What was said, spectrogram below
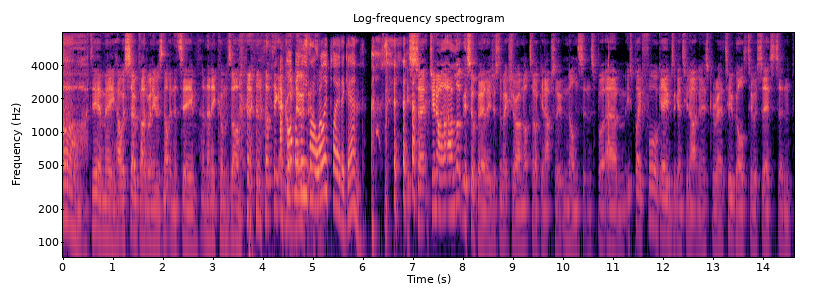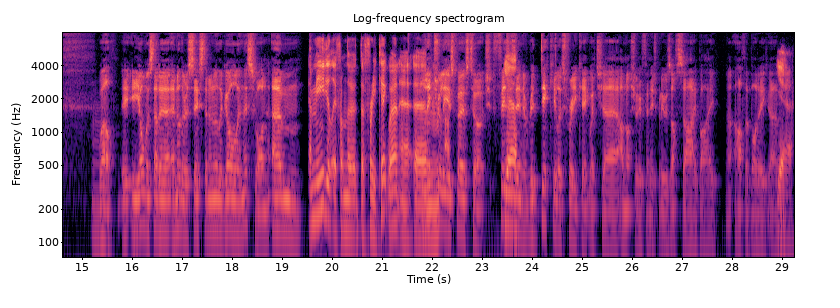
Oh dear me! I was so glad when he was not in the team, and then he comes on. I think I can't believe how well he played again. Uh, do you know? I looked this up early just to make sure I'm not talking absolute nonsense. But um, he's played four games against United in his career, two goals, two assists, and Mm. well, he, he almost had a, another assist and another goal in this one. Um, Immediately from the, the free kick, weren't it? Um, Literally his first touch, fizzes Yeah. in a ridiculous free kick, which uh, I'm not sure he finished, but he was offside by uh, half a body. Um, Yeah.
